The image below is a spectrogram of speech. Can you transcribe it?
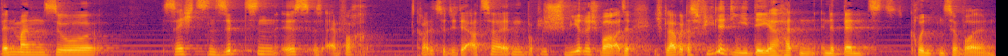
wenn man so 16, 17 ist, ist einfach gerade zu DDR-Zeiten wirklich schwierig war. Also ich glaube, dass viele die Idee hatten, eine Band gründen zu wollen.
